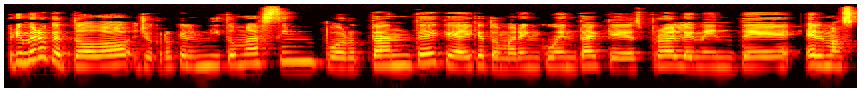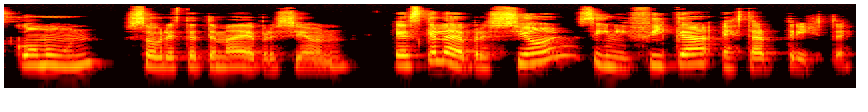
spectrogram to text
Primero que todo, yo creo que el mito más importante que hay que tomar en cuenta, que es probablemente el más común sobre este tema de depresión, es que la depresión significa estar triste.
